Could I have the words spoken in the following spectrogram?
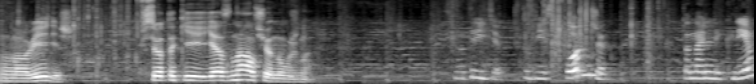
Ну, видишь, все-таки я знал, что нужно. Смотрите, тут есть спонжик, тональный крем,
